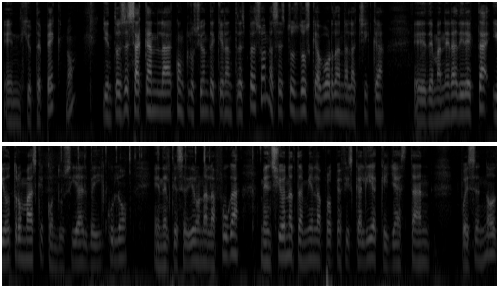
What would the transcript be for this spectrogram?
en Jutepec, ¿no? Y entonces sacan la conclusión de que eran tres personas, estos dos que abordan a la chica eh, de manera directa y otro más que conducía el vehículo en el que se dieron a la fuga. Menciona también la propia fiscalía que ya están, pues no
